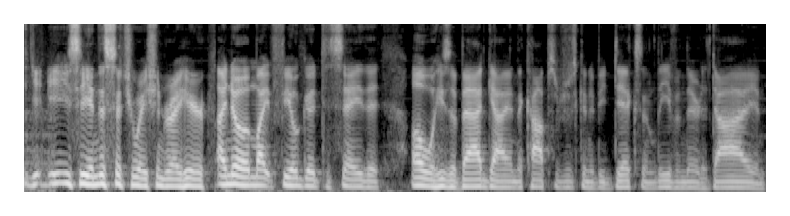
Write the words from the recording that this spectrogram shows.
Y- you see, in this situation right here, I know it might feel good to say that, oh, well, he's a bad guy and the cops are just going to be dicks and leave him there to die and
